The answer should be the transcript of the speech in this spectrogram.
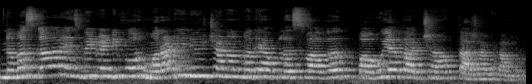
नमस्कार S B twenty four Marathi news चॅनलमध्ये आपलं स्वागत. पाहूयात आजच्या ताज्या घडामोडी.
